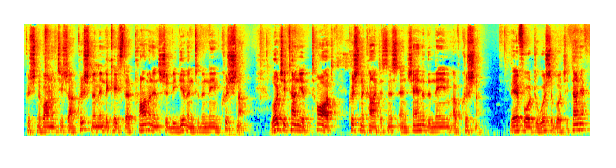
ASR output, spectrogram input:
Krishna Varnam Tisha Krishnam indicates that prominence should be given to the name Krishna. Lord Chaitanya taught Krishna consciousness and chanted the name of Krishna. Therefore, to worship Lord Chaitanya,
